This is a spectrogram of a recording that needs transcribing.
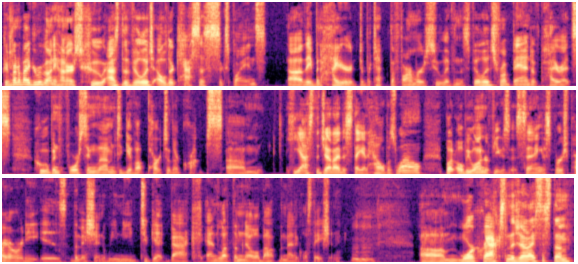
confronted by a group of bounty hunters who, as the village elder Cassis explains, uh, they've been hired to protect the farmers who live in this village from a band of pirates who have been forcing them to give up parts of their crops. Um, he asks the Jedi to stay and help as well, but Obi Wan refuses, saying his first priority is the mission. We need to get back and let them know about the medical station. Mhm. Um, more cracks in the Jedi system.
